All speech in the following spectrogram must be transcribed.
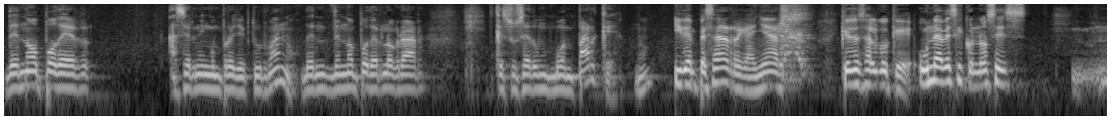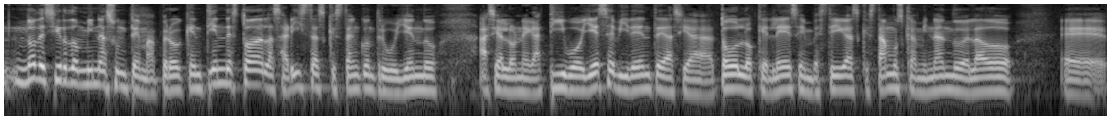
de no poder hacer ningún proyecto urbano, de, de no poder lograr que suceda un buen parque, ¿no? y de empezar a regañar. Que eso es algo que una vez que conoces, no decir dominas un tema, pero que entiendes todas las aristas que están contribuyendo hacia lo negativo y es evidente hacia todo lo que lees e investigas que estamos caminando del lado eh,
